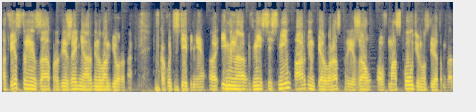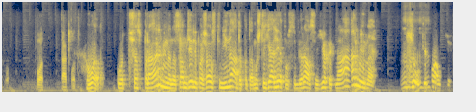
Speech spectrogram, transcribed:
ответственный за продвижение Армина Ван Бюрена в какой-то степени. Uh, Именно вместе с ним Армин первый раз приезжал в Москву в 99 году. Вот, так вот. Вот. Вот сейчас про Армина, на самом деле, пожалуйста, не надо, потому что я летом собирался ехать на Армина. Елки-палки.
